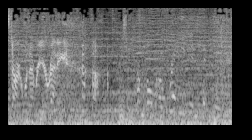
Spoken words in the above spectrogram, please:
start whenever you're ready. we should come home arrayed victory.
